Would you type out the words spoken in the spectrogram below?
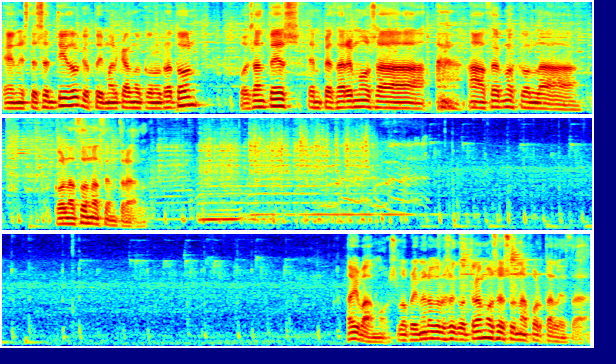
en este sentido que estoy marcando con el ratón, pues antes empezaremos a, a hacernos con la, con la zona central. Ahí vamos. Lo primero que nos encontramos es una fortaleza.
